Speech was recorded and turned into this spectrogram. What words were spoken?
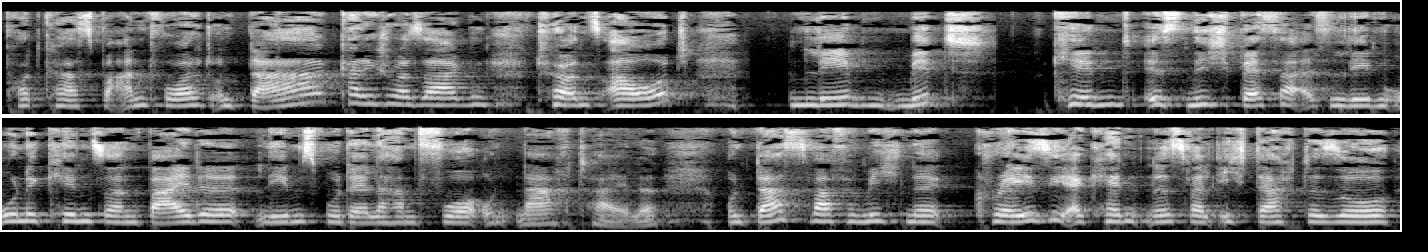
Podcast beantwortet. Und da kann ich schon mal sagen, turns out, ein Leben mit Kind ist nicht besser als ein Leben ohne Kind, sondern beide Lebensmodelle haben Vor- und Nachteile. Und das war für mich eine crazy Erkenntnis, weil ich dachte so,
